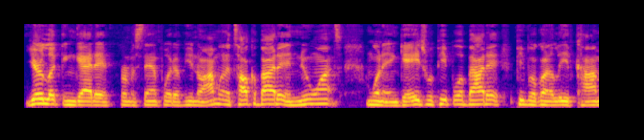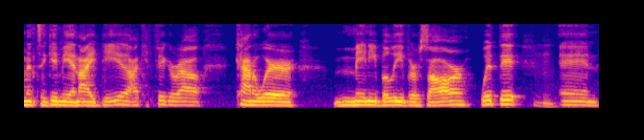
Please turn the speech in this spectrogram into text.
you're looking at it from a standpoint of, you know, I'm going to talk about it in nuance. I'm going to engage with people about it. People are going to leave comments and give me an idea. I can figure out kind of where many believers are with it. Mm. And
